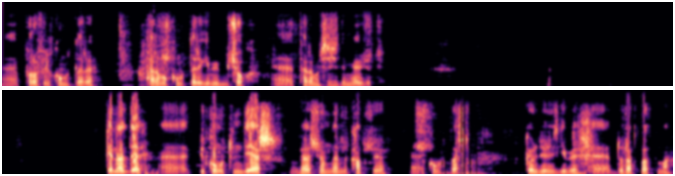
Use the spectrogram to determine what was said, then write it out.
e, profil komutları, tarama komutları gibi birçok e, tarama çeşidi mevcut. Genelde e, bir komutun diğer versiyonlarını kapsıyor e, komutlar. Gördüğünüz gibi e, duraklatma,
